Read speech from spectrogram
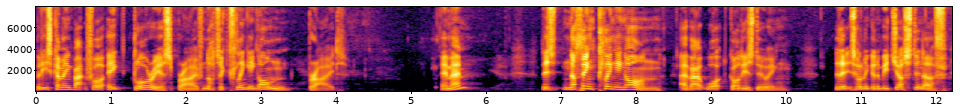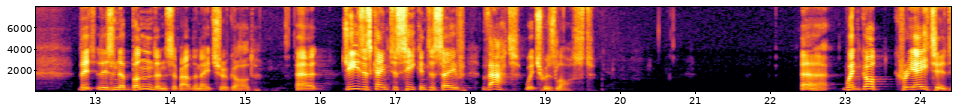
but he's coming back for a glorious bride, not a clinging on bride. Amen? There's nothing clinging on about what God is doing, that it's only going to be just enough. There's, there's an abundance about the nature of God. Uh, Jesus came to seek and to save that which was lost. Uh, when God created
